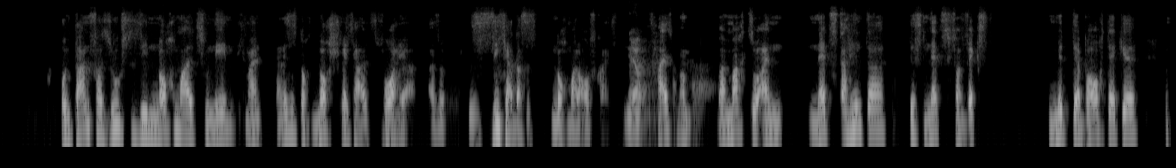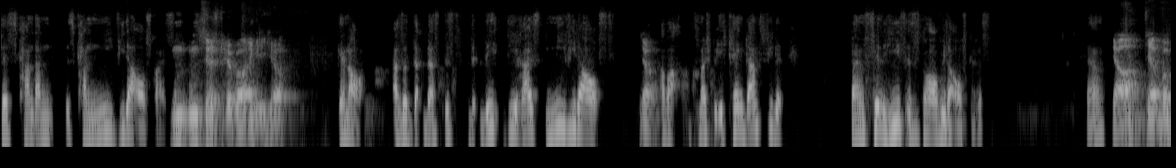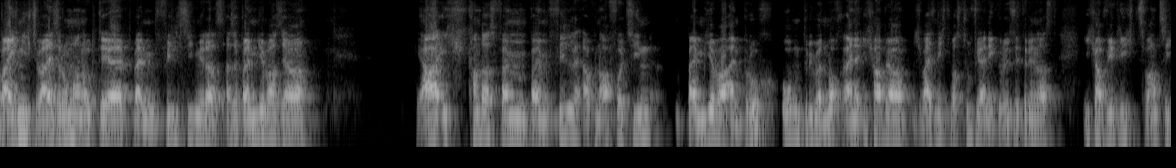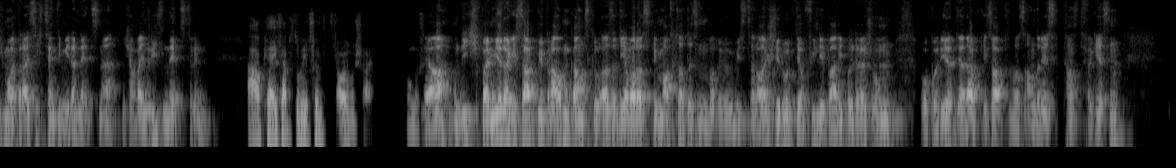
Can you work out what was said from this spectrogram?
Und dann versuchst du sie nochmal zu nähen. Ich meine, dann ist es doch noch schwächer als vorher. Also es ist sicher, dass es nochmal aufreißt. Ja. Das heißt, man, man macht so ein Netz dahinter, das Netz verwächst mit der Bauchdecke und das kann dann, das kann nie wieder aufreißen. unzerstörbar eigentlich, ja. Genau. Also das, das, die, die reißt nie wieder auf. Ja. Aber zum Beispiel, ich kenne ganz viele, beim Phil Heath ist es doch auch wieder aufgerissen. Ja, ja der, wobei ich nicht weiß, Roman, ob der beim Phil sieht mir das, also bei mir war es ja ja, ich kann das beim, beim Phil auch nachvollziehen. Bei mir war ein Bruch, oben drüber noch einer. Ich habe ja, ich weiß nicht, was du für eine Größe drin hast. Ich habe wirklich 20 mal 30 Zentimeter Netz. Ne? Ich habe ein Riesennetz drin. Ah, okay, ich habe so wie 50 Euro Schein. Ungefähr. Ja, und ich bei mir da gesagt, wir brauchen ganz, also der, der das gemacht hat, das ist ein, ein Visceralchirurg, der hat viele Bodybuilder schon operiert, der hat auch gesagt, was anderes kannst du vergessen.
